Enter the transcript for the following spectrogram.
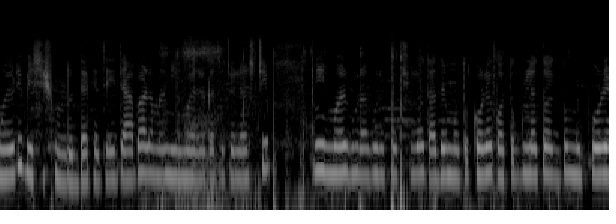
ময়ূরই বেশি সুন্দর দেখা যায় যে আবার আমরা নীল ময়ূরের কাছে চলে আসছি। নীল ময়ূর ঘোরাঘুরি করছিল, তাদের মতো করে কতগুলো তো একদম উপরে,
